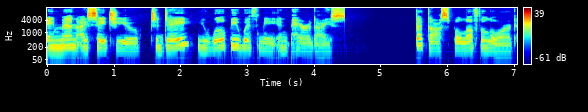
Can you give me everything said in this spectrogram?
Amen, I say to you, today you will be with me in paradise. The Gospel of the Lord.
